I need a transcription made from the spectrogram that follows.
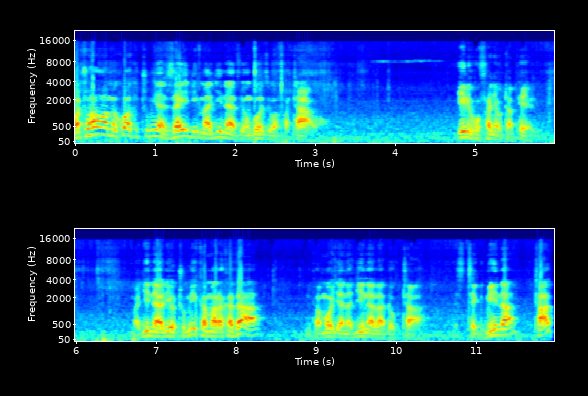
Watu hawa wamekuwa wakitumia zaidi majina ya viongozi wafuatao ili kufanya utapeli. Majina yaliyotumika mara kadhaa ni pamoja na jina la Dr. Stegmina Tax,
